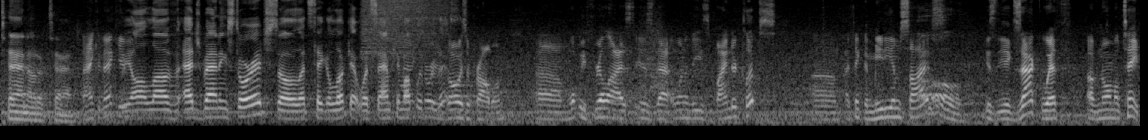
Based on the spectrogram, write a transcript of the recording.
10 out of 10. Thank you, thank you. We all love edge banding storage, so let's take a look at what Sam came up with Storage this. is always a problem. Um, what we've realized is that one of these binder clips, um, I think the medium size, Oh. is the exact width of normal tape.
